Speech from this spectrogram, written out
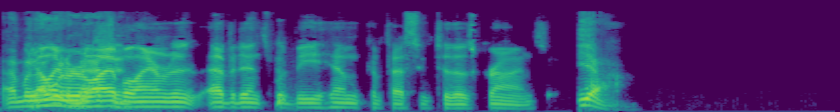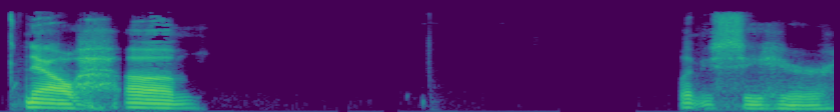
I mean, The only would reliable imagine- evidence would be him confessing to those crimes. Yeah. Now, um, let me see here.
